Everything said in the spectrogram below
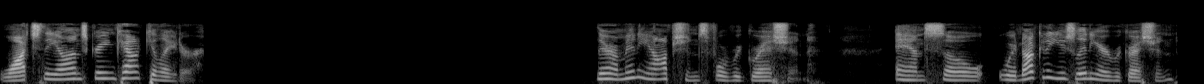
Watch the on-screen calculator. There are many options for regression and so we're not going to use linear regression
